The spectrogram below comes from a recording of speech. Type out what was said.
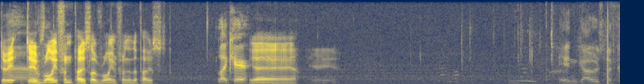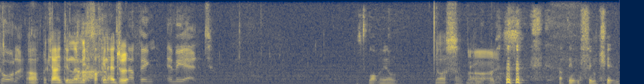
Do it. Do it right front post, like right in front of the post. Like here. Yeah, yeah, yeah. yeah. Yeah, yeah. In goes the corner. Oh, okay. Didn't let me Ah. fucking header it. Nothing in the end. Just lock me on. Nice. Oh, I think we're thinking.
